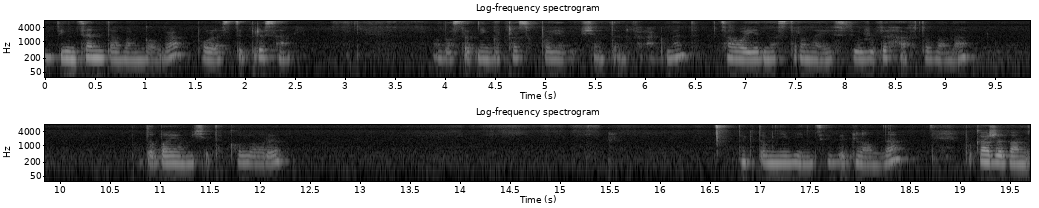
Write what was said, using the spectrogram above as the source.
Vincenta van Gogha, pole z cyprysami. Od ostatniego czasu pojawił się ten fragment. Cała jedna strona jest już wyhaftowana. Podobają mi się te kolory. Tak to mniej więcej wygląda. Pokażę Wam,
